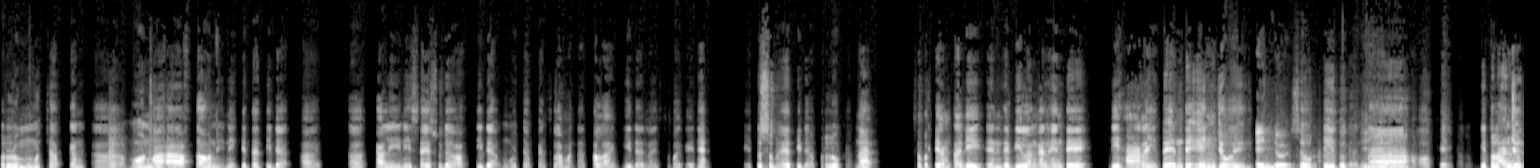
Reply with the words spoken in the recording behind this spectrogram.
perlu mengucapkan uh, mohon maaf tahun ini kita tidak uh, uh, kali ini saya sudah tidak mengucapkan selamat Natal lagi dan lain sebagainya itu sebenarnya tidak perlu karena seperti yang tadi ente bilang kan ente di hari itu ente enjoy. Enjoy. Seperti itu kan? Iya. nah oke. Kalau gitu lanjut.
